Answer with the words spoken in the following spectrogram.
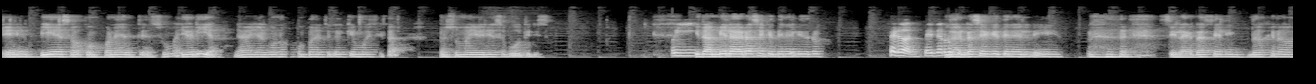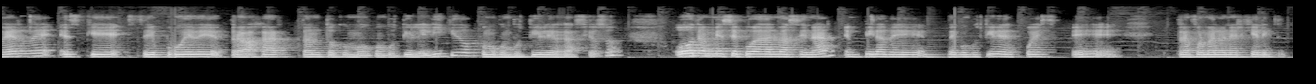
eh, pieza o componente, en su mayoría. ¿ya? Hay algunos componentes que hay que modificar, pero en su mayoría se puede utilizar. y también la gracia que tiene el hidrógeno. Perdón, te La gracia que tiene el sí, la gracia del hidrógeno verde es que se puede trabajar tanto como combustible líquido como combustible gaseoso, o también se puede almacenar en pilas de, combustible y después eh, transformarlo en energía eléctrica.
